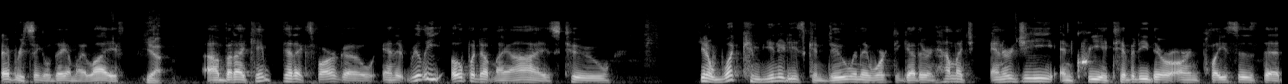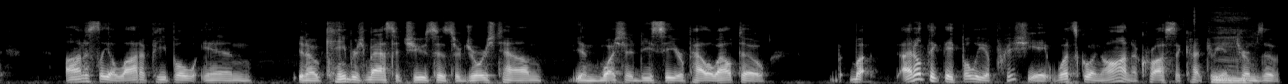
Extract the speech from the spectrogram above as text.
every single day of my life. Yeah. Uh, but I came to TEDx Fargo, and it really opened up my eyes to you know what communities can do when they work together and how much energy and creativity there are in places that honestly a lot of people in you know Cambridge Massachusetts or Georgetown in Washington D.C. or Palo Alto but I don't think they fully appreciate what's going on across the country mm. in terms of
